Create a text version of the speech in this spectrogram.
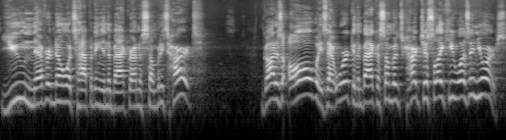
You never know what's happening in the background of somebody's heart. God is always at work in the back of somebody's heart, just like He was in yours.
